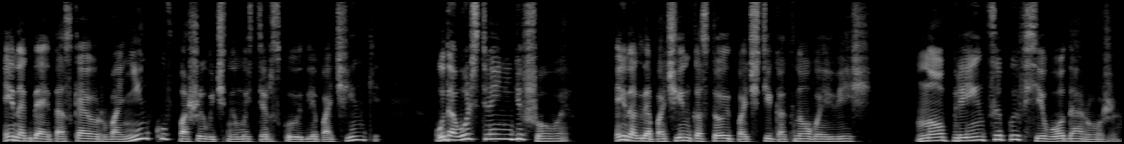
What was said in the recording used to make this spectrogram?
Иногда я таскаю рванинку в пошивочную мастерскую для починки. Удовольствие недешевое. Иногда починка стоит почти как новая вещь, но принципы всего дороже.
